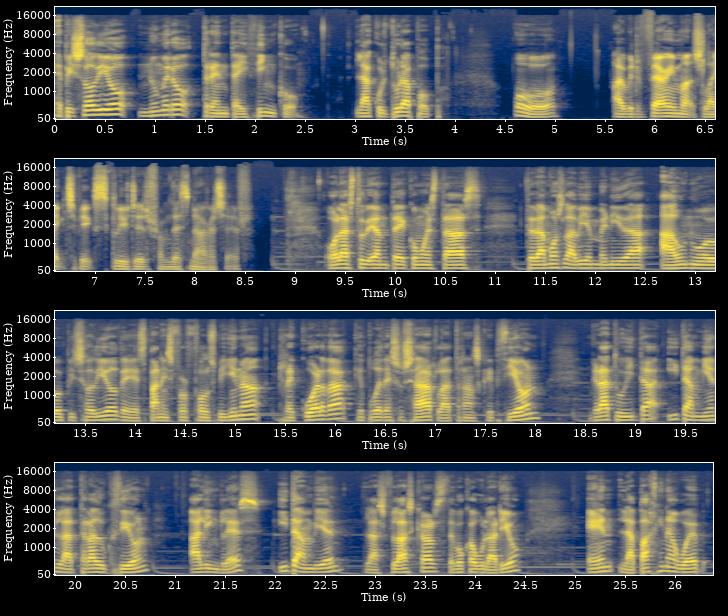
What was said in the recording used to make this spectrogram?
Episodio número 35. La cultura pop. Or I would very much like to be excluded from this narrative. Hola estudiante, ¿cómo estás? Te damos la bienvenida a un nuevo episodio de Spanish for False Beginner. Recuerda que puedes usar la transcripción gratuita y también la traducción al inglés y también las flashcards de vocabulario en la página web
